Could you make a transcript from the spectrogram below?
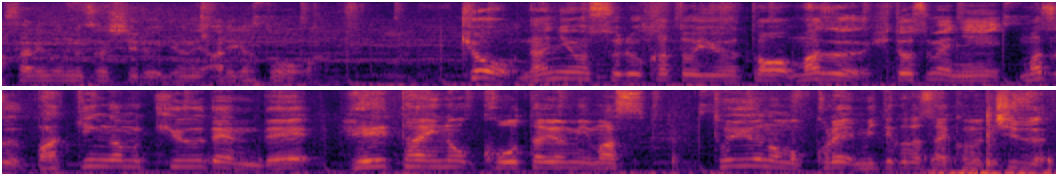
アサリの味噌汁よねありがとう。今日何をするかというとまず1つ目にまずバッキンガム宮殿で兵隊の交代を見ます。というのもこれ見てくださいこの地図。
